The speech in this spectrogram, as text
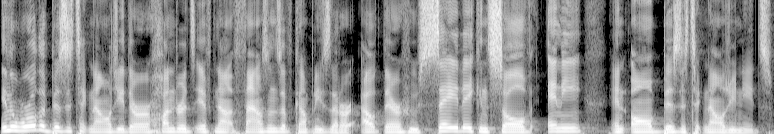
In the world of business technology, there are hundreds, if not thousands, of companies that are out there who say they can solve any and all business technology needs.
